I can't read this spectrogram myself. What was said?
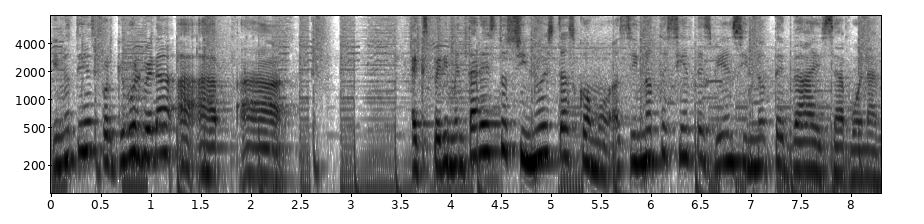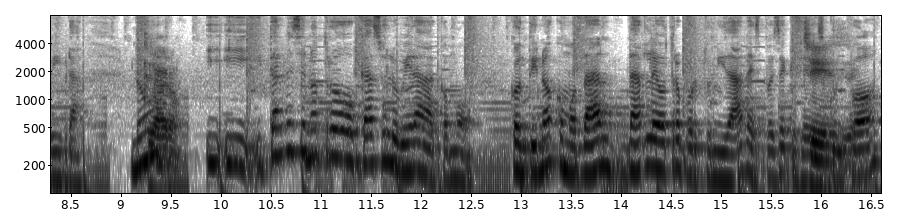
Y no tienes por qué volver a experimentar esto si no estás cómodo, si no te sientes bien, si no te da esa buena vibra. ¿No? Claro. Y, y, tal vez en otro caso lo hubiera como continuó como dan, darle otra oportunidad después de que se disculpó.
